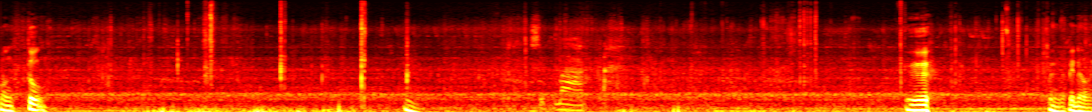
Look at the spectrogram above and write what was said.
วังตุ้ง สิบบาท เออเบิ่งพี่น้อย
